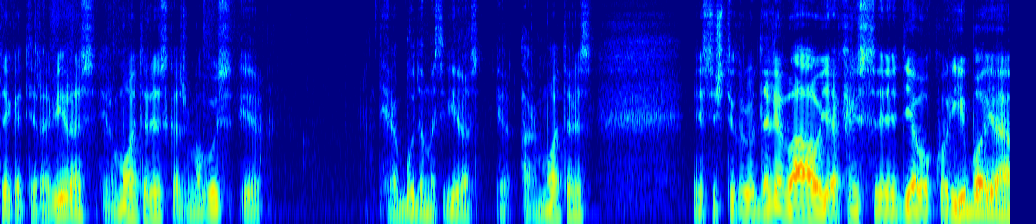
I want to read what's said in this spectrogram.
tai kad yra vyras ir moteris, kad žmogus ir tai yra būdamas vyras ir ar moteris, Jis iš tikrųjų dalyvauja Dievo kūryboje,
